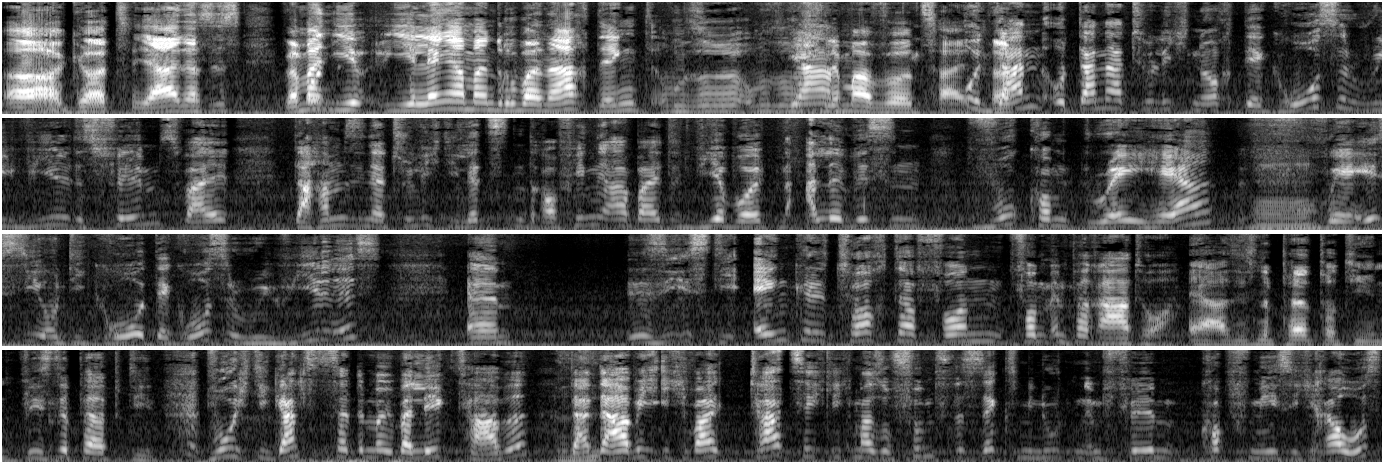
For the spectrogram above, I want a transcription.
Oh Gott, ja, das ist, wenn man, je, je länger man drüber nachdenkt, umso, umso Ja. schlimmer wird's halt. Und ne? dann, und dann natürlich noch der große Reveal des Films, weil da haben sie natürlich die letzten drauf hingearbeitet. Wir wollten alle wissen, wo kommt Ray her, Mhm. wer ist sie und die der große Reveal ist, ähm, sie ist die Enkeltochter von, vom Imperator. Ja, sie ist eine Palpatine. Wie ist eine Palpatine? Wo ich die ganze Zeit immer überlegt habe, Mhm. da, da habe ich, ich war tatsächlich mal so fünf bis sechs Minuten im Film kopfmäßig raus,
